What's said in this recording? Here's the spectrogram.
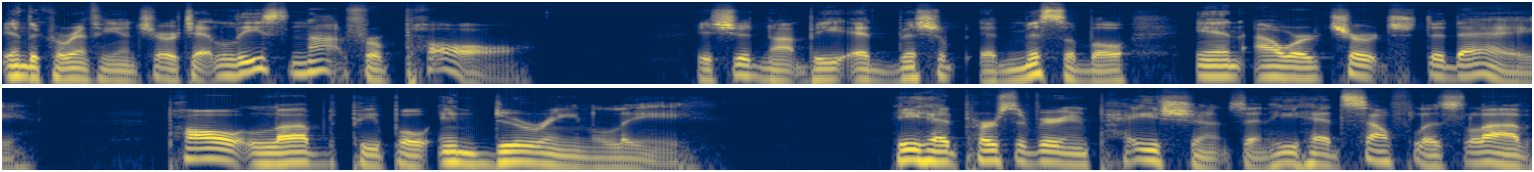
in the Corinthian church, at least not for Paul. It should not be admissible in our church today. Paul loved people enduringly. He had persevering patience and he had selfless love,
